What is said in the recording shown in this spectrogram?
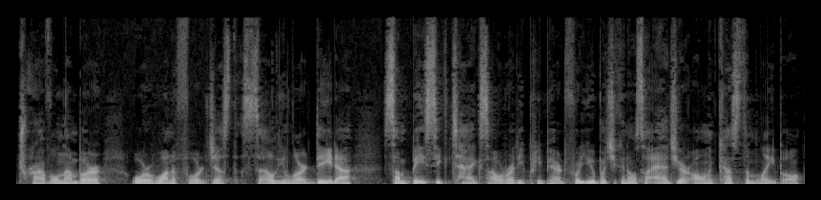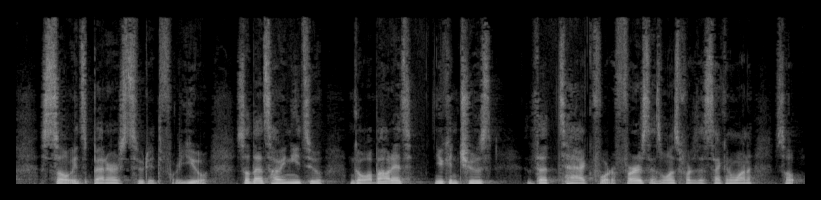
travel number or one for just cellular data. Some basic tags already prepared for you, but you can also add your own custom label. So it's better suited for you. So that's how you need to go about it. You can choose the tag for the first as well as for the second one. So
